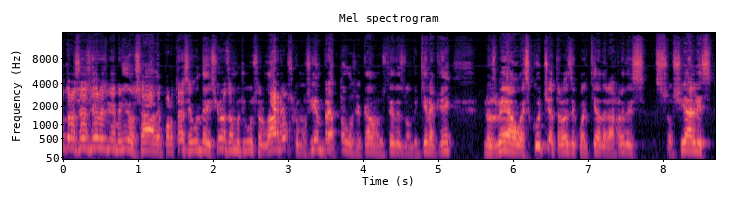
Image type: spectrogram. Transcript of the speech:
nosotros, señores? Bienvenidos a Deportes Segunda Edición. Nos da mucho gusto saludarlos, como siempre, a todos y a cada uno de ustedes, donde quiera que nos vea o escuche a través de cualquiera de las redes sociales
